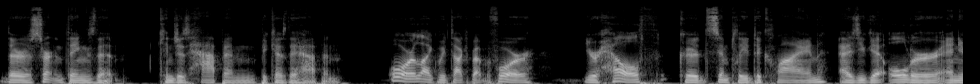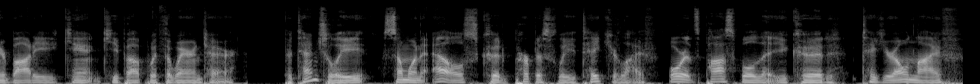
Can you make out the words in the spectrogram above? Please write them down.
There are certain things that can just happen because they happen. Or, like we talked about before, your health could simply decline as you get older and your body can't keep up with the wear and tear. Potentially, someone else could purposefully take your life, or it's possible that you could take your own life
